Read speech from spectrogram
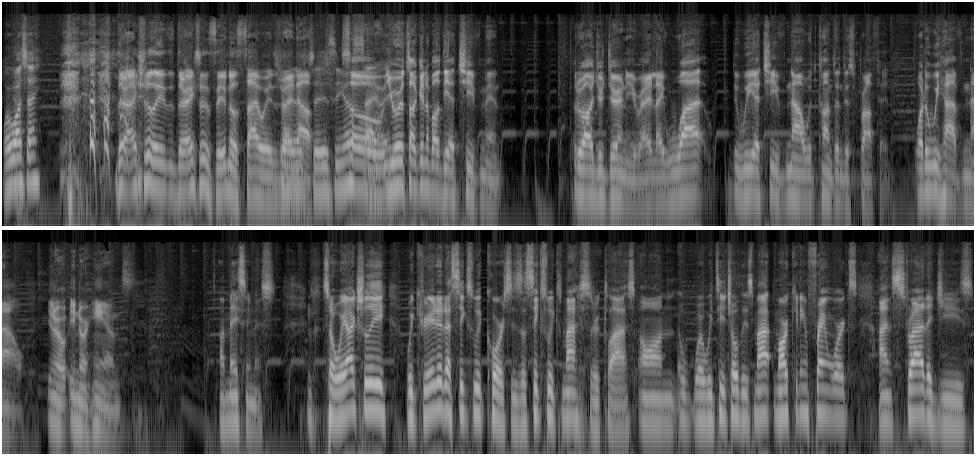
where was i they're actually they're actually seeing us sideways right now. actually seeing us So sideways. you were talking about the achievement throughout your journey, right? Like what do we achieve now with content is profit? What do we have now, you know, in our hands? amazingness. So we actually we created a six week course. It's a six weeks master class on where we teach all these ma- marketing frameworks and strategies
